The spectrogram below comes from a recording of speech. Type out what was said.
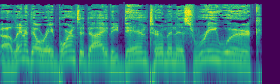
uh, Lana Del Rey, "Born to Die," the Dan Terminus rework.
